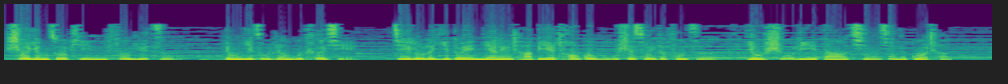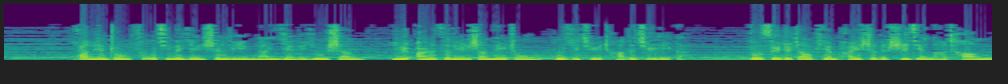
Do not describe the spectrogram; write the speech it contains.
摄影作品《父与子》用一组人物特写，记录了一对年龄差别超过五十岁的父子由疏离到亲近的过程。画面中，父亲的眼神里难掩的忧伤。与儿子脸上那种不易觉察的距离感，都随着照片拍摄的时间拉长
